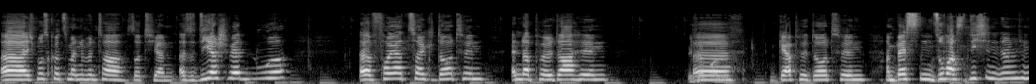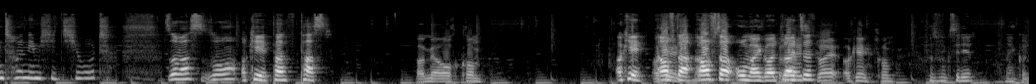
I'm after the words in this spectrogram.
Äh, ich muss kurz mein Inventar sortieren. Also Diaschwert nur. Äh, Feuerzeug dorthin. Enderpearl dahin. Ich hab Äh. Gerpel dorthin. Am besten sowas nicht in den Inventar nehmen, ich Idiot. Sowas, so. Okay, pa passt. Bei mir auch, komm. Okay, Okay. rauf da, rauf da. Oh mein Gott, Drei, Leute. Zwei, okay, komm. Das funktioniert. Oh mein Gott,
